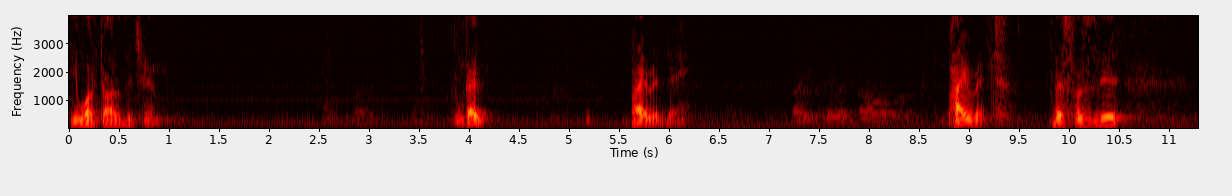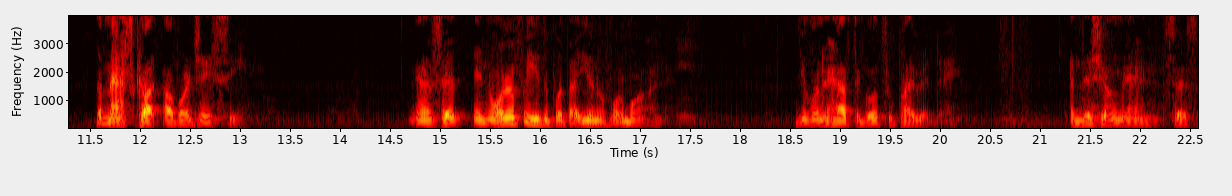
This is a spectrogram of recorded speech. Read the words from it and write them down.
He walked out of the gym. Okay? Pirate Day. Pirate. This was the, the mascot of our JC. And I said, in order for you to put that uniform on, you're going to have to go through Pirate Day. And this young man says,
